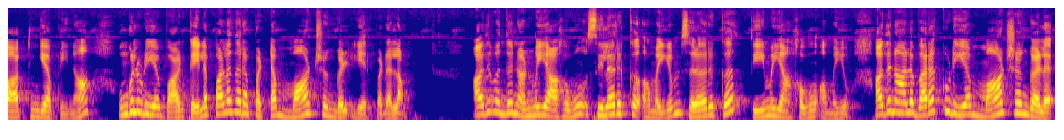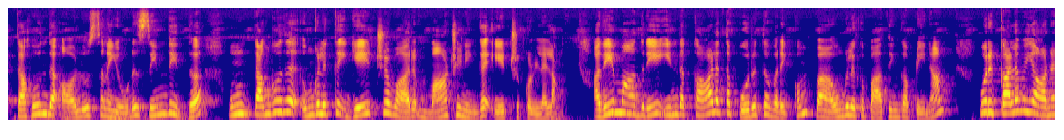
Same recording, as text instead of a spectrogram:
பார்த்தீங்க அப்படின்னா உங்களுடைய வாழ்க்கையில் பலதரப்பட்ட மாற்றங்கள் ஏற்படலாம். அது வந்து நன்மையாகவும் சிலருக்கு அமையும் சிலருக்கு தீமையாகவும் அமையும். அதனால் வரக்கூடிய மாற்றங்களை தகுந்த ஆலோசனையோடு சிந்தித்து உங் தங்குத உங்களுக்கு ஏற்றவாறு மாற்றி நீங்கள் ஏற்றுக்கொள்ளலாம். அதே மாதிரி இந்த காலத்தை பொறுத்த வரைக்கும் ப உங்களுக்கு பார்த்தீங்க அப்படின்னா ஒரு கலவையான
